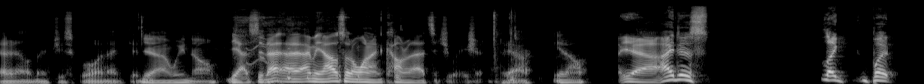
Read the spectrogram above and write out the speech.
at an elementary school, and I did. Yeah, we know. Yeah, so that I I mean, I also don't want to encounter that situation. yeah. You know, Yeah, I just like, but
